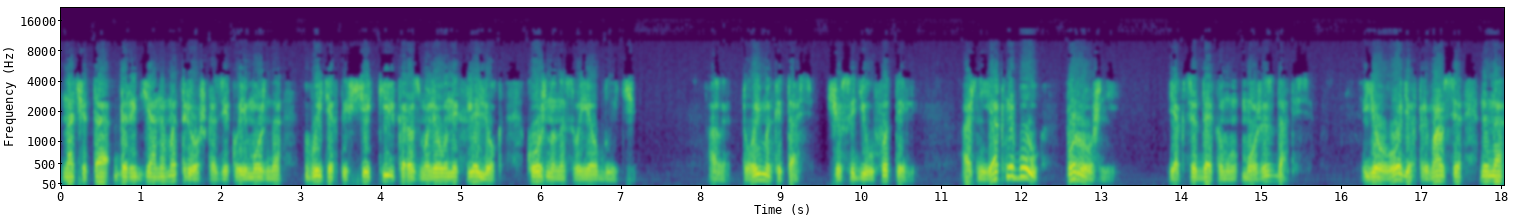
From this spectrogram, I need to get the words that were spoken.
наче та дерев'яна матрьошка, з якої можна витягти ще кілька розмальованих ляльок, кожну на своє обличчя. Але той Микитась, що сидів у фотелі, аж ніяк не був порожній, як це декому може здатися. Його одяг тримався не на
